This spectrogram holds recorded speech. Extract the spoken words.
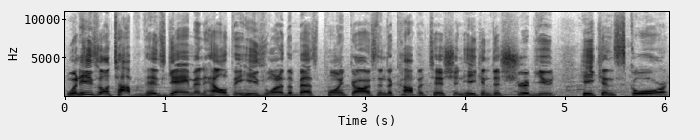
when he's on top of his game and healthy, he's one of the best point guards in the competition. He can distribute, he can score,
